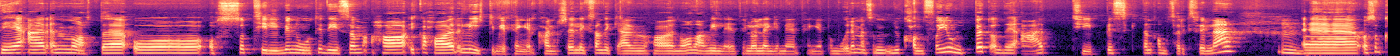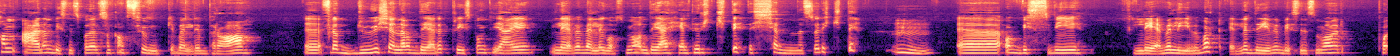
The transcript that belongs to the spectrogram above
det er en måte å også tilby noe til de som har, ikke har like mye penger, kanskje. Liksom, ikke er har nå da, villig til å legge mer penger på bordet, men som du kan få hjulpet. Og det er typisk den omsorgsfulle. Mm. Eh, og som kan, er en businessmodell som kan funke veldig bra. Eh, for at du kjenner at det er et prispunkt jeg lever veldig godt med, og det er helt riktig. Det kjennes så riktig. Mm. Eh, og hvis vi lever livet vårt eller driver businessen vår på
